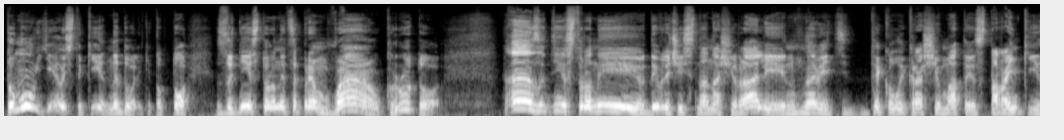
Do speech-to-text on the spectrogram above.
Тому є ось такі недоліки. Тобто, з однієї сторони, це прям вау, круто. А з однієї сторони, дивлячись на наші ралі, навіть деколи краще мати старенький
